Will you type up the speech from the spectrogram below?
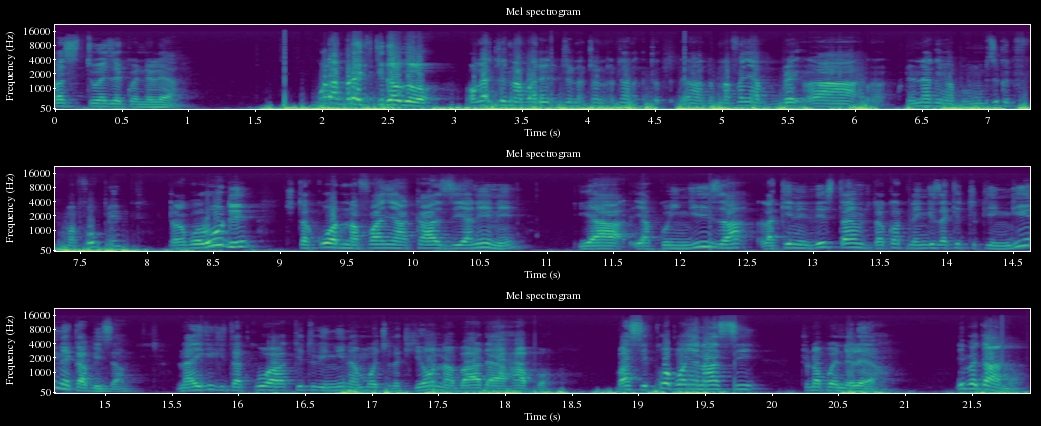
Basi tuweze kuendelea. Kula break kidogo. Wakati tunafanya break uh, tunaenda kwenye mapumziko mafupi. Tutakaporudi tutakuwa tunafanya kazi ya nini? Ya ya kuingiza lakini this time tutakuwa tunaingiza kitu kingine kabisa. Na hiki kitakuwa kitu kingine ambacho tutakiona baada ya hapo. Basi kuwa pamoja nasi tunapoendelea. Nipe tano.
